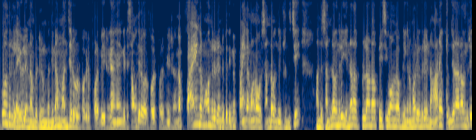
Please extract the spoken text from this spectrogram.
இப்போ வந்து லைவ்ல என்ன பண்ணிட்டு பாத்தீங்கன்னா மஞ்சள் ஒரு பக்கத்து புலம்பிட்டு இருக்காங்க இங்கிட்ட சவுந்தர ஒரு பக்கத்து புலம்பிட்டு இருக்காங்க பயங்கரமா வந்து ரெண்டு பேருமே பயங்கரமான ஒரு சண்டை வந்துட்டு இருந்துச்சு. அந்த சண்டை வந்து என்னடா பிள்ளாடா பேசிவாங்க அப்படிங்கிற மாதிரி வந்துட்டு நானே கொஞ்ச நேரம் வந்து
